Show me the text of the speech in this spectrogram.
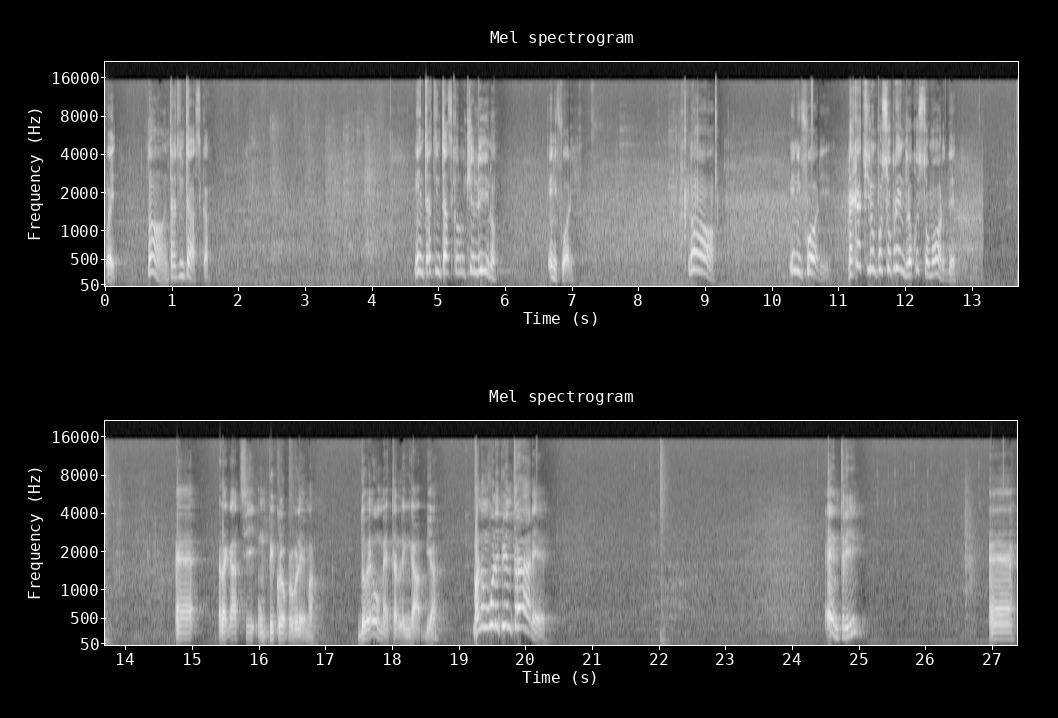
Uè. No, è entrato in tasca. Mi è entrato in tasca l'uccellino. Vieni fuori. No. Vieni fuori. Ragazzi, non posso prenderlo, questo morde. Eh, ragazzi, un piccolo problema. Dovevo metterla in gabbia, ma non vuole più entrare. Entri? Eh.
